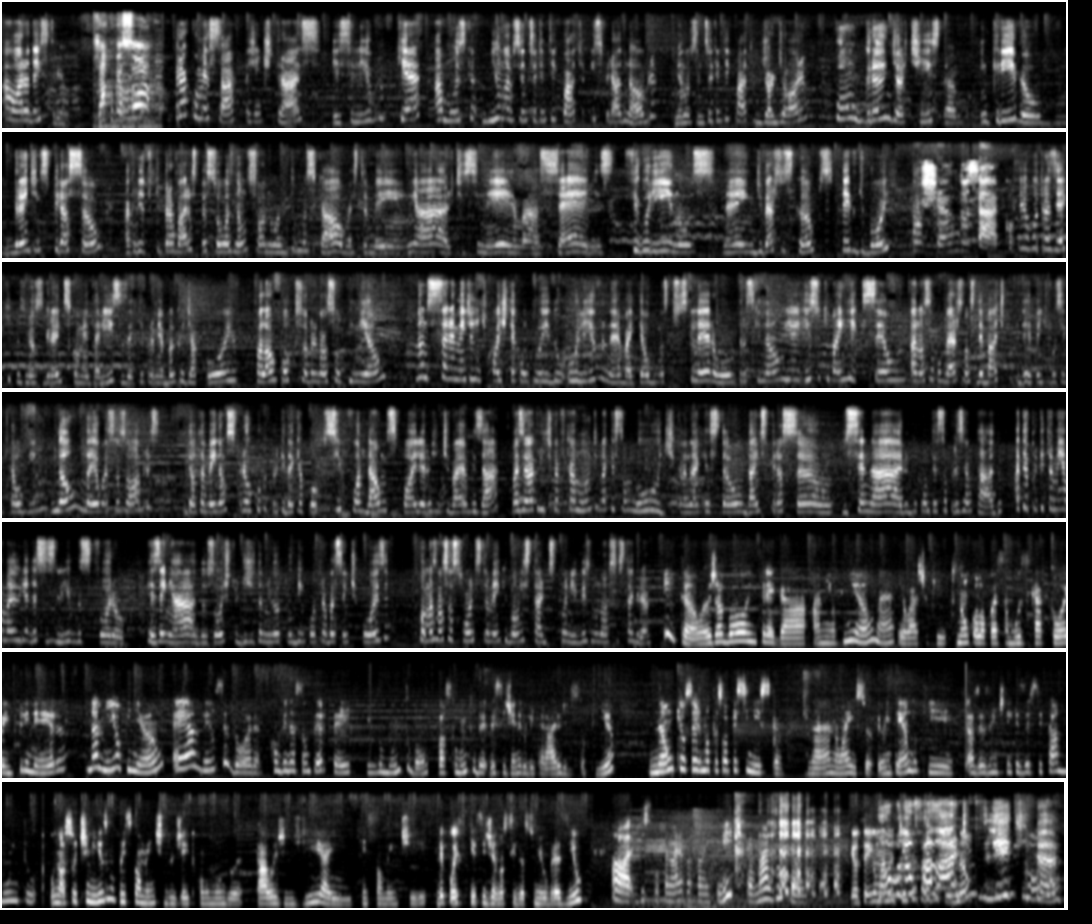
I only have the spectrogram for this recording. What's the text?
A Hora da Estrela. Já começou? Para começar, a gente traz esse livro, que é a música 1984, inspirado na obra 1984 de George Orwell, com um grande artista, incrível, grande inspiração. Acredito que para várias pessoas, não só no âmbito musical, mas também em arte, cinema, séries, figurinos, né, em diversos campos. David Bowie, puxando o saco. Eu vou trazer aqui para os meus grandes comentaristas, aqui para minha banca de apoio, falar um pouco sobre a nossa opinião não necessariamente a gente pode ter concluído o livro, né? Vai ter algumas pessoas que leram, outras que não, e é isso que vai enriquecer a nossa conversa, nosso debate, porque de repente você que está ouvindo não leu essas obras, então também não se preocupe, porque daqui a pouco, se for dar um spoiler, a gente vai avisar. Mas eu acredito que vai ficar muito na questão lúdica, na questão da inspiração, do cenário, do contexto apresentado. Até porque também a maioria desses livros foram resenhados, hoje tu digita no YouTube encontra bastante coisa como as nossas fontes também que vão estar disponíveis no nosso Instagram. Então, eu já vou entregar a minha opinião, né? Eu acho que tu não colocou essa música à toa em primeira. Na minha opinião, é a vencedora. Combinação perfeita, muito bom. Gosto muito de, desse gênero literário de distopia. Não que eu seja uma pessoa pessimista, né? Não é isso. Eu entendo que às vezes a gente tem que exercitar muito o nosso otimismo, principalmente do jeito como o mundo está hoje em dia e principalmente depois que esse genocídio assumiu o Brasil. Ó, oh, desculpa, não era pra falar em política, mas então. Eu tenho uma como notícia não pra falar vocês. De não política?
